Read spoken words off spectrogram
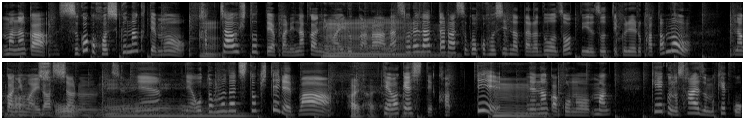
まあなんかすごく欲しくなくても買っちゃう人ってやっぱり中にはいるから,、うん。らそれだったらすごく欲しいんだったらどうぞって譲ってくれる方も中にはいらっしゃるんですよね。でお友達と来てれば手分けして買って、うん。でなんかこのまあケーキのサイズも結構大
